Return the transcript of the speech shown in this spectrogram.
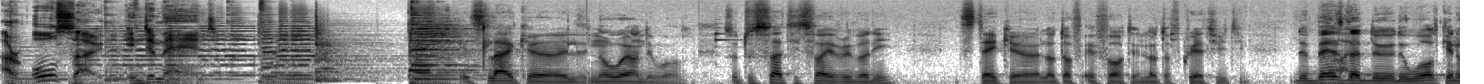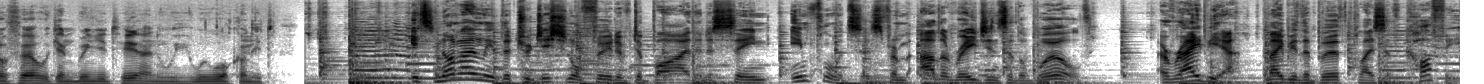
are also in demand. It's like uh, nowhere in the world. So to satisfy everybody, it's take a lot of effort and a lot of creativity. The best that the, the world can offer, we can bring it here and we, we work on it. It's not only the traditional food of Dubai that has seen influences from other regions of the world. Arabia may be the birthplace of coffee,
